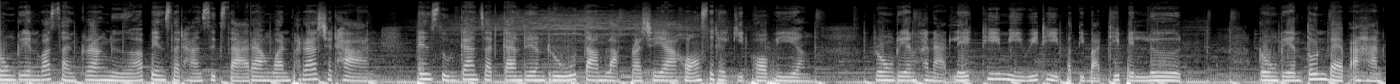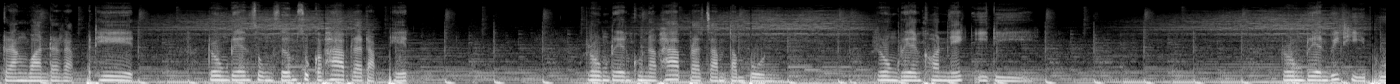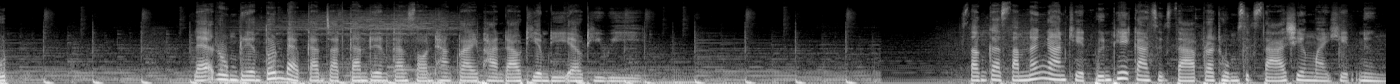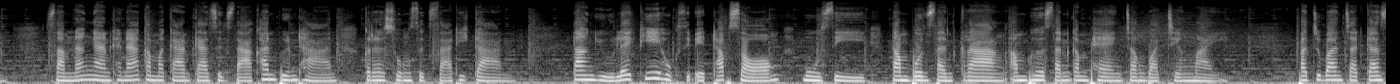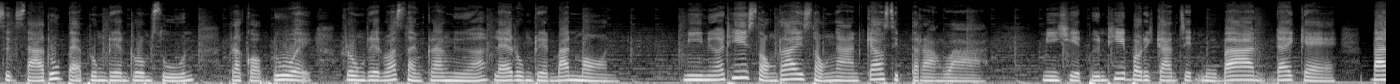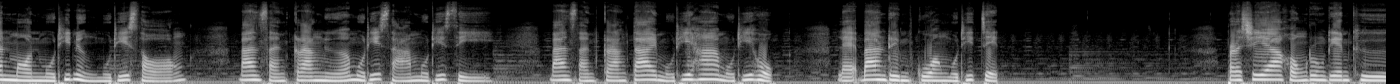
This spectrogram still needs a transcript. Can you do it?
โรงเรียนวัดสันกลางเหนือเป็นสถานศึกษารางวัลพระราชทาน เป็นศูนย์การจัดการเรียนรู้ตามหลักปรัชญาของเศรษฐกิจพอเพียง โรงเรียนขนาดเล็กที่มีวิธีปฏิบัติที่เป็นเลิศ โรงเรียนต้นแบบอาหารกลางวันระดับประเทศ โรงเรียนส่งเสริมสุขภาพระดับเพชร โรงเรียนคุณภาพประจำตำบล โรงเรียนคอนเน็กอีดีโรงเรียนวิถีพุทธ และโรงเรียนต้นแบบการจัดการเรียนการสอนทางไกลผ่านดาวเทียม DLTV สังกัดสำนักงงานเขตพื้นที่การศึกษาประถมศึกษาเชียงใหม่เขตหนึ่งสำนักงงานคณะกรรมการการศึกษาขั้นพื้นฐาน กระทรวงศึกษาธิการ ตั้งอยู่เลขที่ 61 ทับ 2 หมู่ 4 ตำบลสันกลาง อำเภอสันกำแพง จังหวัดเชียงใหม่ ปัจจุบันจัดการศึกษารูปแบบโรงเรียนรวมศูนย์ ประกอบด้วย โรงเรียนวัดสันกลางเหนือ และโรงเรียนบ้านมอน มีเนื้อที่ 2 ไร่ 2 งาน 90 ตารางวา มีเขตพื้นที่บริการ 7 หมู่บ้าน ได้แก่ บ้านมอนหมู่ที่ 1 หมู่ที่ 2 บ้านสันกลางเหนือหมู่ที่ 3 หมู่ที่ 4 บ้านสันกลางใต้หมู่ที่ 5 หมู่ที่ 6 และบ้านริมกวงหมู่ที่ 7ปรัชญาของโรงเรียนคือ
